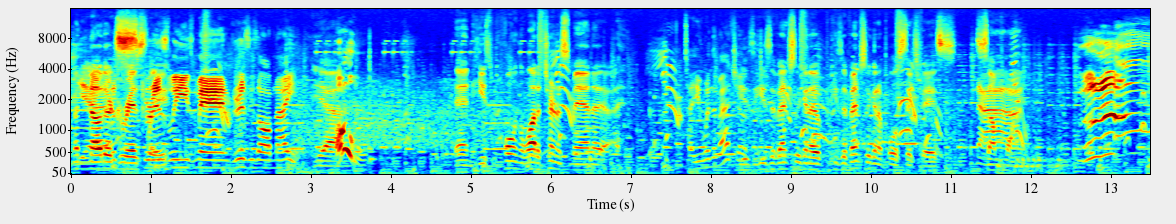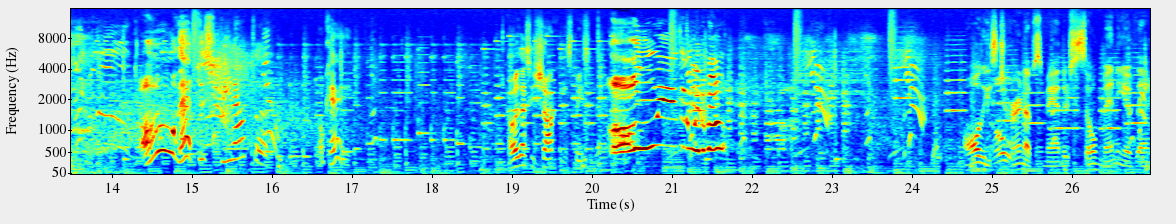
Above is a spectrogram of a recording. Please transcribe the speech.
Another Yes, Grizzly. Grizzlies, man. Grizzlies all night. Yeah. Oh! And he's been pulling a lot of turnips, man. I- I- That's how you win the matchup. he's, he's eventually gonna he's eventually gonna pull Stitch Face at some Nah. point. Oh, that just beat out the. Okay. I was actually shocked in the space in there. Oh, he's gonna win him out. All these Oh. turnips, man. There's so many of them.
